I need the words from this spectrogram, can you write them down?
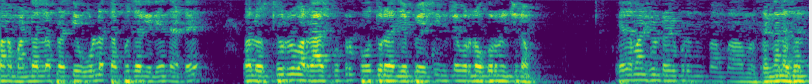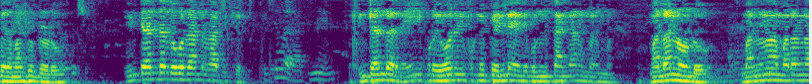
మన మండలంలో ప్రతి ఊళ్ళో తప్పు జరిగింది. ఏంటంటే వాళ్ళు వస్తున్నారు వాళ్ళు రాసుకుంటారు పోతున్నారు అని చెప్పేసి ఇంట్లో ఎవరిని ఒకరు ఉంచినాం. పేద మనిషి ఉంటాడు ఇప్పుడు సంఘాల స్వామి పెద్ద మనిషి ఉంటాడు. ఇంటి అందరిని ఒక దాంట్లో రాపించారు ఇంటి అందరిని ఇప్పుడు ఎవరు ఇప్పుడు నీ పెళ్ళి అయింది ఇప్పుడు నీ సంఘాన్ని మనం ఉండు. మల్లన్న మరణ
